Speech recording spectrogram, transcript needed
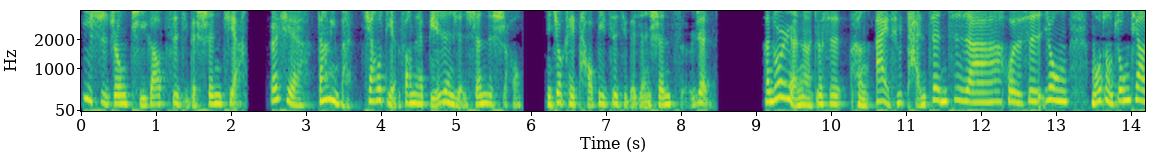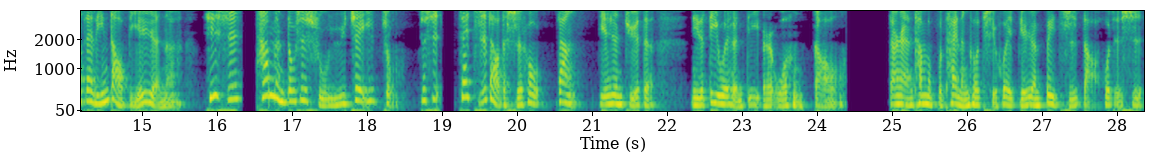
意识中提高自己的身价，而且啊，当你把焦点放在别人人生的时候，你就可以逃避自己的人生责任。很多人呢，就是很爱去谈政治啊，或者是用某种宗教在领导别人啊。其实他们都是属于这一种，就是在指导的时候，让别人觉得你的地位很低，而我很高。当然，他们不太能够体会别人被指导或者是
